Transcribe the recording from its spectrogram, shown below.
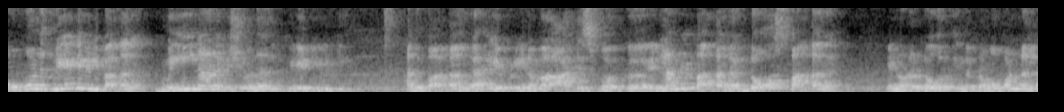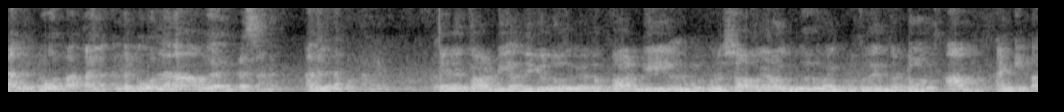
ஒவ்வொன்று கிரியேட்டிவிட்டி பார்த்தாங்க. மெயினான விஷயம் வந்து அது கிரியேட்டிவிட்டி அது பார்த்தாங்க. எப்படி நம்ம ஆர்டிஸ்ட் ஒர்க் எல்லாமே பார்த்தாங்க. டோர்ஸ் பார்த்தாங்க. என்னோட டோர் இந்த ப்ரொமோ பண்ணல அந்த டோர் பார்த்தாங்க. அந்த டோர்ல தான் அவங்க இம்ப்ரெஸ் ஆனது. அதுல தான் கொடுத்தாங்க. தாண்டி அந்த இருபது பேரை தாண்டி உங்களுக்கு ஒரு சாதனையாளர் விருது வாங்கி கொடுத்தது இந்த டோர் ஆமா கண்டிப்பா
